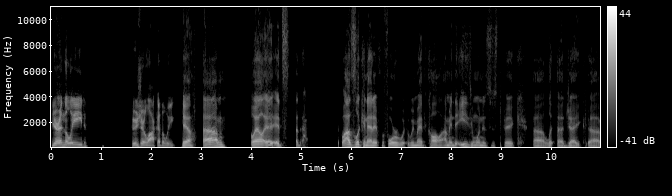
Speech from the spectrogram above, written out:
you're in the lead. Who's your lock of the week? Yeah. Um. Well, it, it's. Uh, well, I was looking at it before we made the call. I mean, the easy one is just to pick uh, uh Jake uh,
